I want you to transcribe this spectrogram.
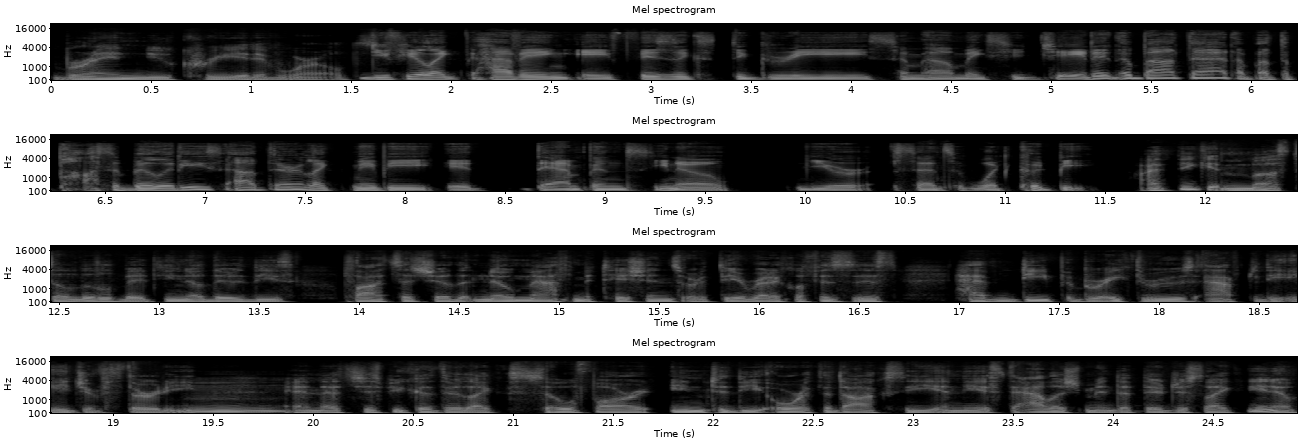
brand new creative worlds. Do you feel like having a physics degree somehow makes you jaded about that, about the possibilities out there? Like maybe it dampens, you know, your sense of what could be? I think it must a little bit. You know, there are these plots that show that no mathematicians or theoretical physicists have deep breakthroughs after the age of 30. Mm. And that's just because they're like so far into the orthodoxy and the establishment that they're just like, you know,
